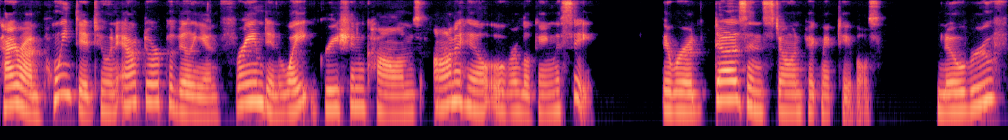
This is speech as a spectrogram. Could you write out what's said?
Chiron pointed to an outdoor pavilion framed in white Grecian columns on a hill overlooking the sea. There were a dozen stone picnic tables. No roof,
